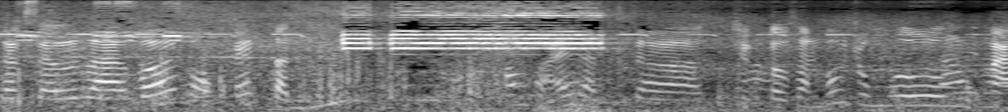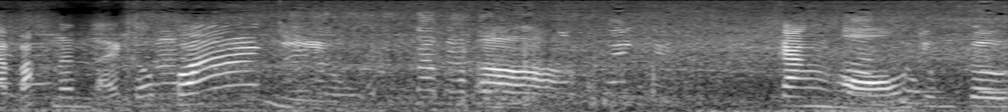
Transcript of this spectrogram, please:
thật sự là với một cái tỉnh không phải là ờ, trực thuộc thành phố trung ương mà Bắc Ninh lại có quá nhiều uh, căn hộ chung cư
